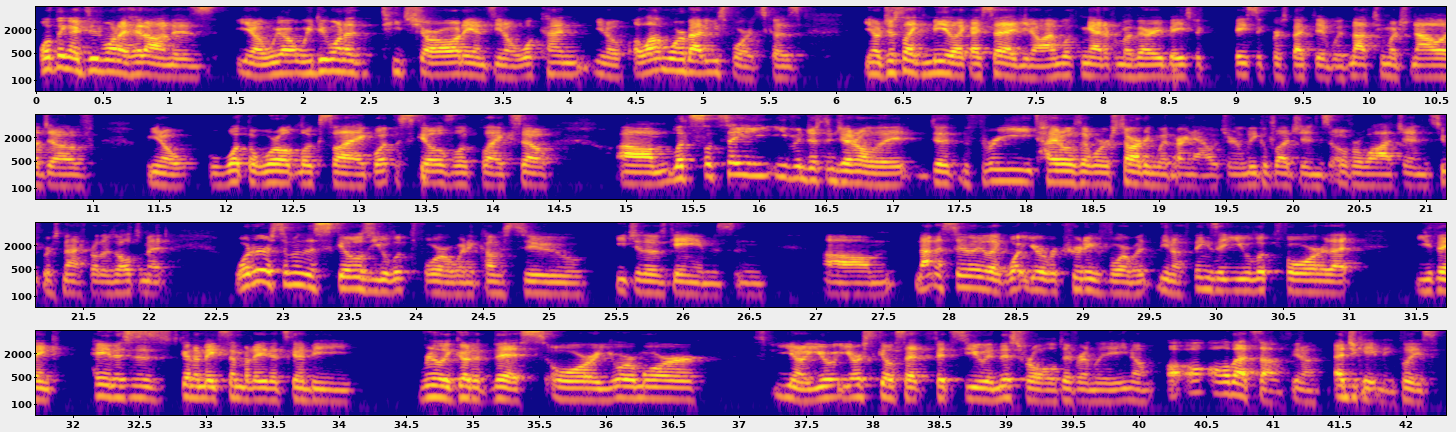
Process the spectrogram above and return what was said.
one thing I did want to hit on is, you know, we are we do want to teach our audience, you know, what kind, you know, a lot more about esports because, you know, just like me, like I said, you know, I'm looking at it from a very basic basic perspective with not too much knowledge of, you know, what the world looks like, what the skills look like. So um, let's let's say even just in general, the, the, the three titles that we're starting with right now, which are League of Legends, Overwatch, and Super Smash Brothers Ultimate. What are some of the skills you look for when it comes to each of those games and um, not necessarily like what you're recruiting for, but you know things that you look for that you think, hey, this is going to make somebody that's going to be really good at this, or you're more, you know, your your skill set fits you in this role differently. You know, all, all that stuff. You know, educate me, please.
